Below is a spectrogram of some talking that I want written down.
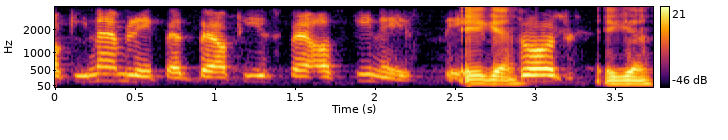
aki nem lépett be a kizbe, az kinézték. Igen, Tudod? igen.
